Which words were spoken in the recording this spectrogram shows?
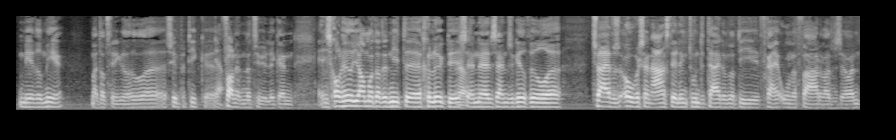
Meer wil meer. Maar dat vind ik wel heel eh, sympathiek eh, Ja. van hem natuurlijk. En, en het is gewoon heel jammer dat het niet gelukt is. Ja. En er zijn natuurlijk heel veel twijfels over zijn aanstelling toen de tijd. Omdat hij vrij onervaren was en zo. En,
